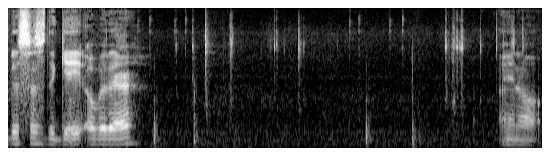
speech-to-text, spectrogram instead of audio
this is the gate over there you know,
